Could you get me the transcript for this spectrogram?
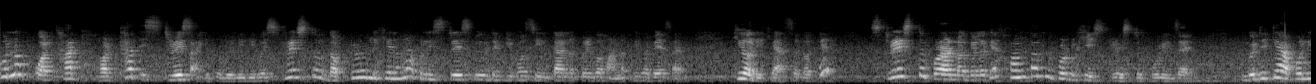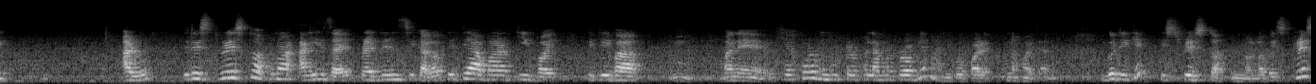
কোনো কথাত হঠাৎ ষ্ট্ৰেছ আহিবলৈ নিদিব। ষ্ট্ৰেছটো ডক্টৰো লিখে নহয় আপুনি ষ্ট্ৰেছ লৈ থাকিব চিন্তা নকৰিব মানসিকভাৱে চাই। কিয় লিখে? আচলতে ষ্ট্ৰেছটো পৰাৰ লগে লগে সন্তানৰ ওপৰতো সেই ষ্ট্ৰেছটো পৰি যায়। গতিকে আপুনি আৰু যেতিয়া ষ্ট্ৰেছটো আপোনাৰ আহি যায় প্ৰেগনেঞ্চি কালত তেতিয়া আমাৰ কি হয়? কেতিয়াবা মানে শেষৰ মুহূৰ্তৰ ফালে আমাৰ প্ৰব্লেম আহিব পাৰে নহয় জানো? গতিকে ষ্ট্ৰেছটো আপুনি নল'ব। ষ্ট্ৰেছ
